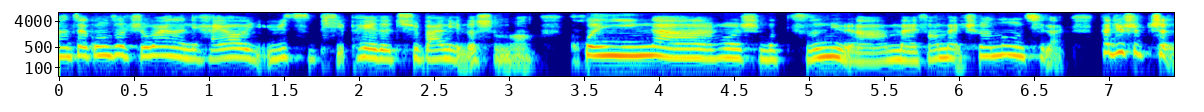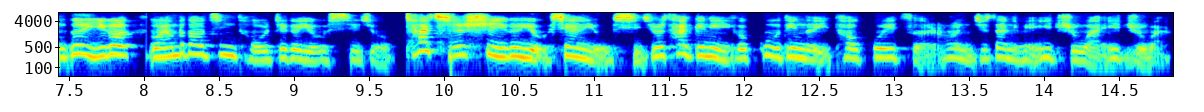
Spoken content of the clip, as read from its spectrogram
那在工作之外呢，你还要与此匹配的去把你的什么婚姻啊，然后什么子女啊，买房买车弄起来，它就是整个一个玩不到尽头这个游戏，就它其实是一个有限游戏，就是它给你一个固定的一套规则，然后你就在里面一直玩一直玩。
